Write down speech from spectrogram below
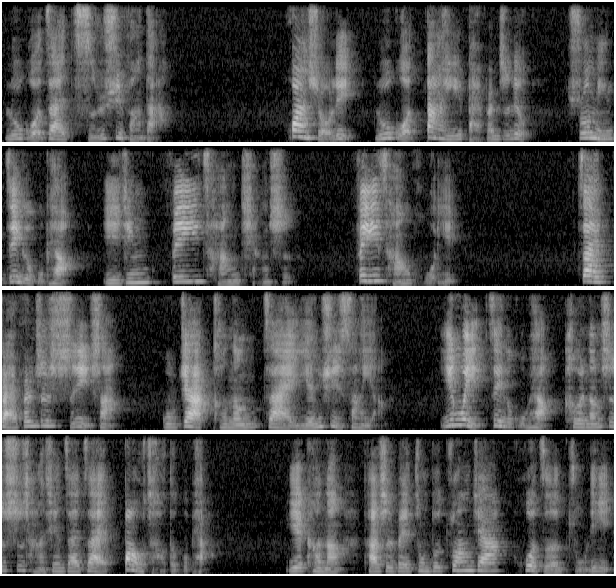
如果再持续放大，换手率如果大于百分之六，说明这个股票已经非常强势，非常活跃，在百分之十以上。股价可能在延续上扬，因为这个股票可能是市场现在在爆炒的股票，也可能它是被众多庄家或者主力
